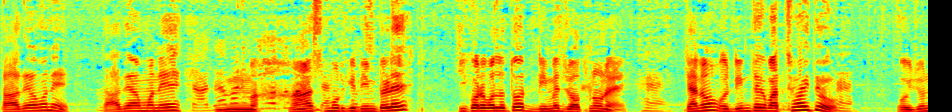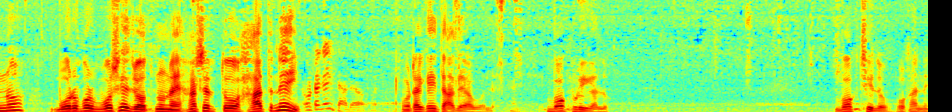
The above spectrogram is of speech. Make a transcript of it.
তা দেওয়া মানে তা দেওয়া মানে? তা দেওয়া মানে মানে? হাঁস মুরগি ডিম পেড়ে কি করে বলো তো ডিমের যত্ন নেয়। হ্যাঁ। কেন? ওই ডিম থেকে বাচ্চা হয় তো। হ্যাঁ। ওই জন্য বোর ওপর বসে যত্ন নেয়। হাঁসের তো হাত নেই। ওটাকেই তা দেওয়া হয় বলে। বক উড়ে গেল। বক ছিল ওখানে।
